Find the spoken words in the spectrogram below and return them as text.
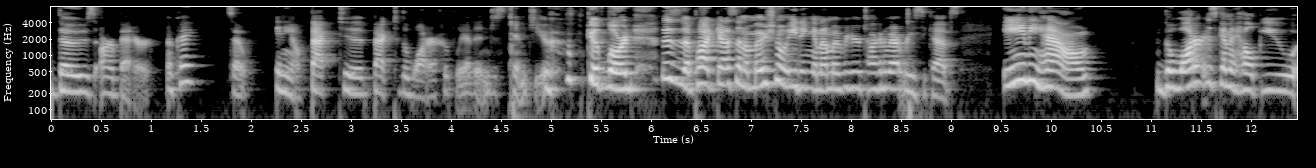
those are better, okay? So anyhow, back to back to the water. Hopefully I didn't just tempt you. Good lord. This is a podcast on emotional eating and I'm over here talking about Reese cups. Anyhow, the water is going to help you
